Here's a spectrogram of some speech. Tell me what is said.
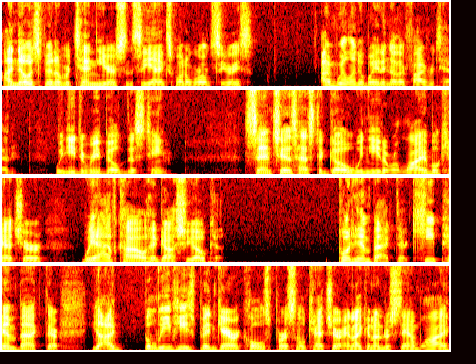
I know it's been over ten years since the Yanks won a World Series. I'm willing to wait another five or ten. We need to rebuild this team. Sanchez has to go. We need a reliable catcher. We have Kyle Higashioka. Put him back there. Keep him back there. Yeah, I believe he's been Gerrit Cole's personal catcher, and I can understand why.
